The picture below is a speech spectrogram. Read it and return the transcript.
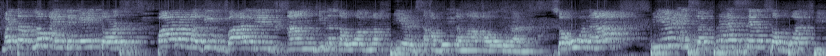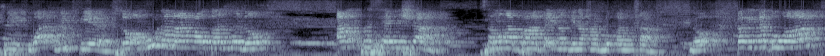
may tatlong indicators para maging valid ang ginatawag na fear sa kabuhitan mga kauturan. So, una, fear is the presence of what we, fe- what we fear. So, ang una mga kauturan ko, no, ang presensya sa mga bagay na ginakadlukan ka. No? Kag ikaduwa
